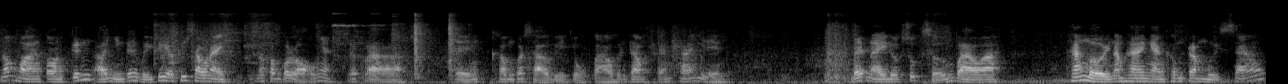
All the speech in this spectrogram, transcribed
nó hoàn toàn kín ở những cái vị trí ở phía sau này. Nó không có lỗ nha, rất là tiện, không có sợ bị chuột vào bên trong cắn phá gì điện. Bếp này được xuất xưởng vào à, tháng 10 năm 2016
